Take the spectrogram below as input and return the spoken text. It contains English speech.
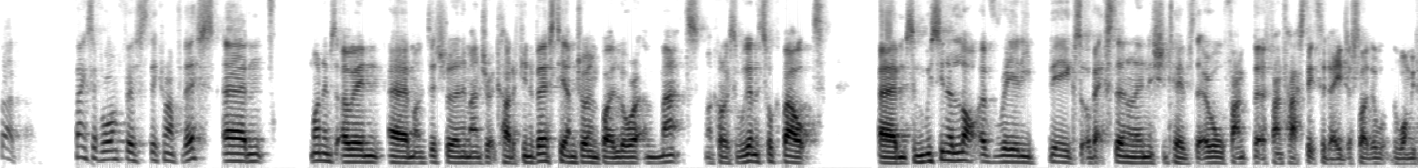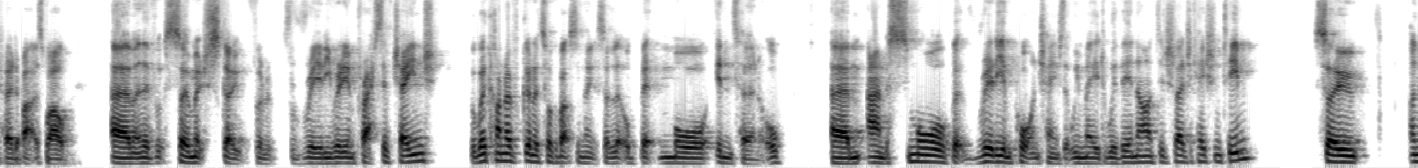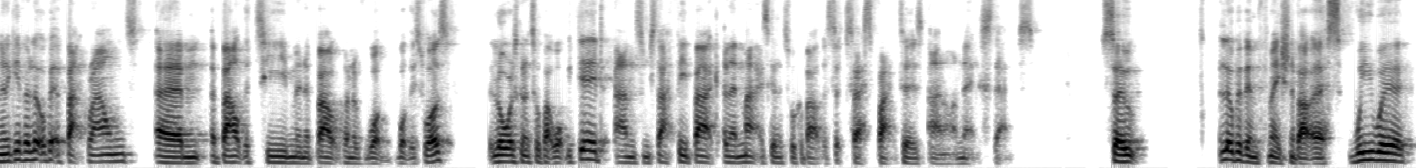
But thanks everyone for sticking around for this. Um, my name's Owen. Um, I'm digital learning manager at Cardiff University. I'm joined by Laura and Matt, my colleagues. we're going to talk about um, some. We've seen a lot of really big sort of external initiatives that are all fan, that are fantastic today, just like the, the one we've heard about as well. Um, and they've got so much scope for, for really, really impressive change. But we're kind of going to talk about something that's a little bit more internal um, and a small but really important change that we made within our digital education team. So I'm going to give a little bit of background um, about the team and about kind of what, what this was. Laura's going to talk about what we did and some staff feedback, and then Matt is going to talk about the success factors and our next steps. So a little bit of information about us. We were,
